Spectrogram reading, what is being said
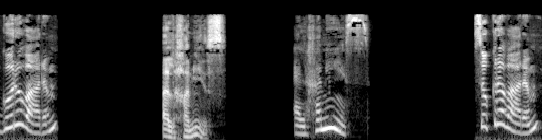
غوروارم الخميس. الخميس. سكروارم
